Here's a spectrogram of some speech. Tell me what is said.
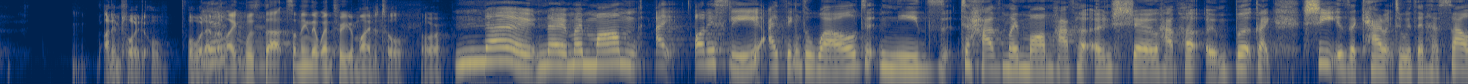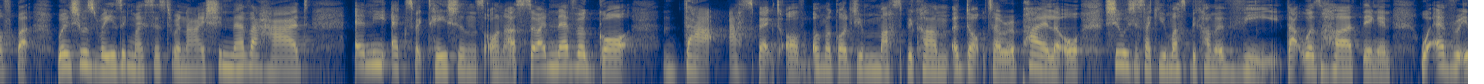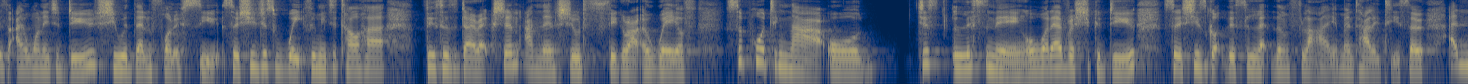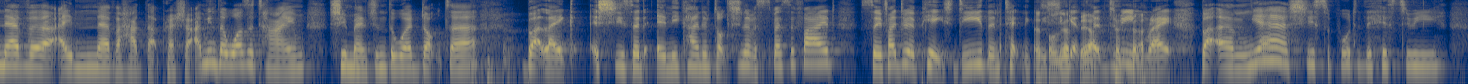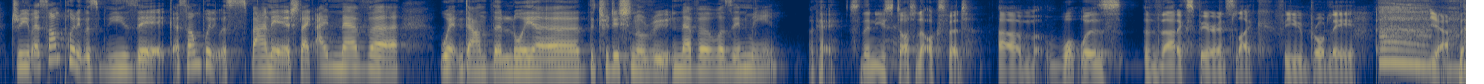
unemployed or or whatever. Like, was that something that went through your mind at all? Or No, no. My mom, I honestly, I think the world needs to have my mom have her own show, have her own book. Like she is a character within herself. But when she was raising my sister and I, she never had any expectations on us. So I never got that aspect of, oh my God, you must become a doctor or a pilot. Or she was just like, you must become a Vee. That was her thing. And whatever it is that I wanted to do, she would then follow suit. So she'd just wait for me to tell her this is the direction. And then she would figure out a way of supporting that or just listening or whatever she could do. So she's got this let them fly mentality. So I never, I never had that pressure. I mean, there was a time she mentioned the word doctor, but like she said any kind of doctor, she never specified. So if I do a PhD, then technically she good, gets yeah. her dream, right? But um, yeah, she supported the history dream. At some point it was music. At some point it was Spanish. Like I never went down the lawyer, the traditional route. Never was in me. Okay, so then you started at Oxford. Um, what was that experience like for you broadly? yeah.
